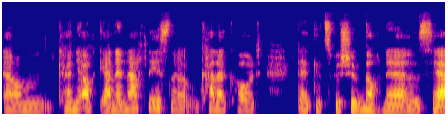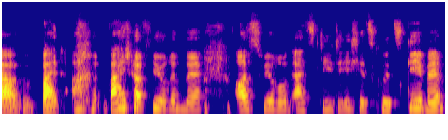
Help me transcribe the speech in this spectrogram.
ähm, könnt ihr auch gerne nachlesen. Im Color Code, da gibt es bestimmt noch eine sehr weit, weiterführende Ausführung als die, die ich jetzt kurz gebe.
